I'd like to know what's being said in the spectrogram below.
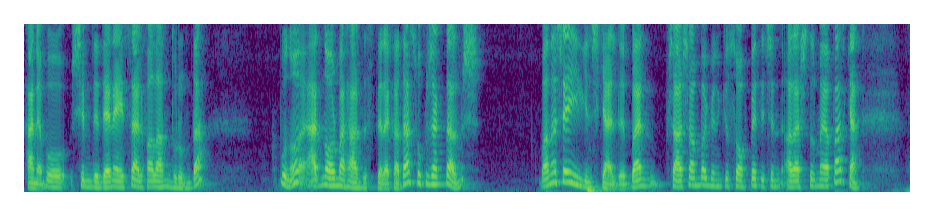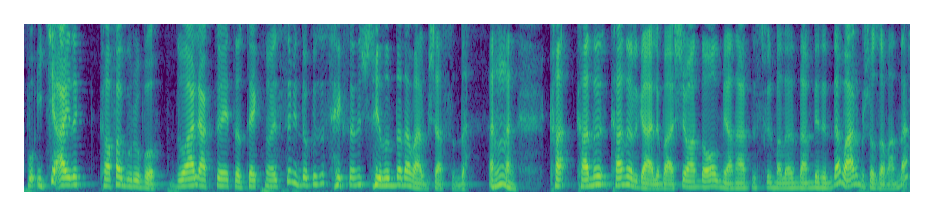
Hani bu şimdi deneysel falan durumda bunu normal hard disklere kadar sokacaklarmış. Bana şey ilginç geldi. Ben çarşamba günkü sohbet için araştırma yaparken bu iki ayrı kafa grubu Dual Actuator teknolojisi 1983 yılında da varmış aslında. Hmm. Kanır, Kanır galiba şu anda olmayan hard disk firmalarından birinde varmış o zamanlar.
